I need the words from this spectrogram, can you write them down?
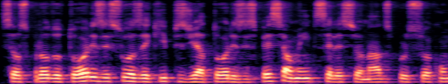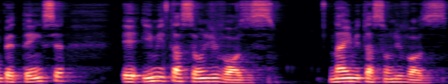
seus produtores e suas equipes de atores especialmente selecionados por sua competência e imitação de vozes. Na imitação de vozes.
